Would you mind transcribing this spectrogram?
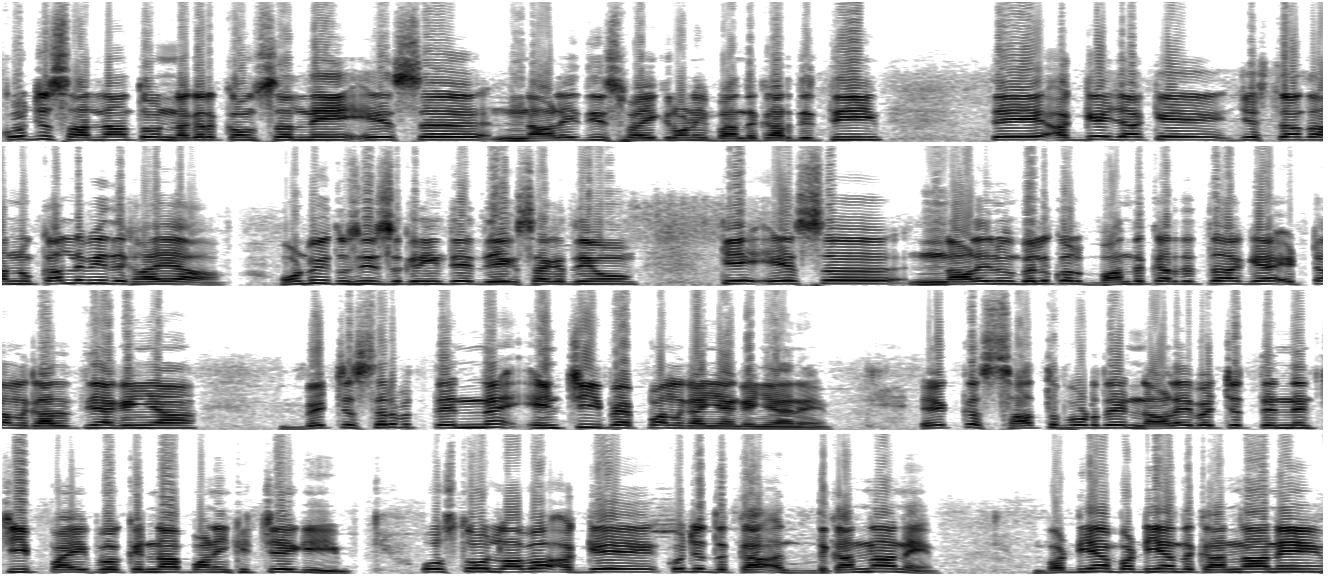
ਕੁਝ ਸਾਲਾਂ ਤੋਂ ਨਗਰ ਕੌਂਸਲ ਨੇ ਇਸ ਨਾਲੇ ਦੀ ਸਫ਼ਾਈ ਕਰਾਉਣੀ ਬੰਦ ਕਰ ਦਿੱਤੀ ਤੇ ਅੱਗੇ ਜਾ ਕੇ ਜਿਸ ਤਰ੍ਹਾਂ ਤੁਹਾਨੂੰ ਕੱਲ ਵੀ ਦਿਖਾਇਆ, ਹੁਣ ਵੀ ਤੁਸੀਂ ਸਕਰੀਨ ਤੇ ਦੇਖ ਸਕਦੇ ਹੋ ਕਿ ਇਸ ਨਾਲੇ ਨੂੰ ਬਿਲਕੁਲ ਬੰਦ ਕਰ ਦਿੱਤਾ ਗਿਆ, ਇੱਟਾਂ ਲਗਾ ਦਿੱਤੀਆਂ ਗਈਆਂ, ਵਿੱਚ ਸਿਰਫ 3 ਇੰਚੀ ਪਾਈਪਾਂ ਲਗਾਈਆਂ ਗਈਆਂ ਨੇ। ਇੱਕ 7 ਫੁੱਟ ਦੇ ਨਾਲੇ ਵਿੱਚ 3 ਇੰਚੀ ਪਾਈਪ ਕਿੰਨਾ ਪਾਣੀ ਖਿੱਚੇਗੀ? ਉਸ ਤੋਂ ਇਲਾਵਾ ਅੱਗੇ ਕੁਝ ਦੁਕਾ- ਦੁਕਾਨਾਂ ਨੇ, ਵੱਡੀਆਂ ਵੱਡੀਆਂ ਦੁਕਾਨਾਂ ਨੇ,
